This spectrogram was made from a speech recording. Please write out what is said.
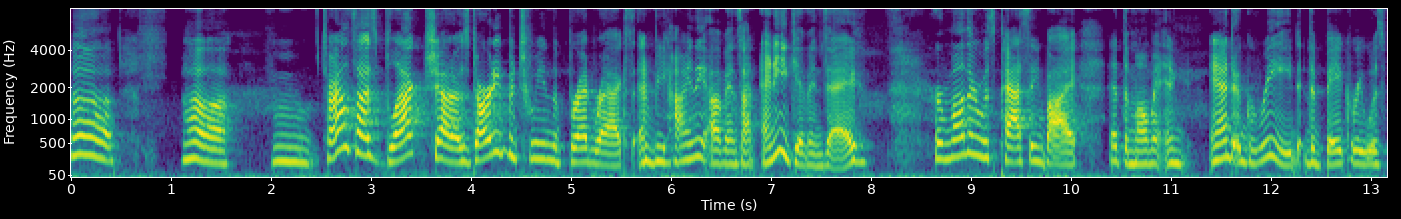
Uh, uh, hmm. Child-sized black shadows darting between the bread racks and behind the ovens on any given day. Her mother was passing by at the moment and, and agreed the bakery was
